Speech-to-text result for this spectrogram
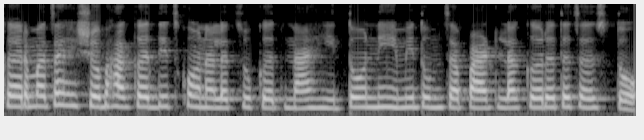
कर्माचा हिशोब हा कधीच कोणाला चुकत नाही. तो नेहमी तुमचा पाठला करतच असतो.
